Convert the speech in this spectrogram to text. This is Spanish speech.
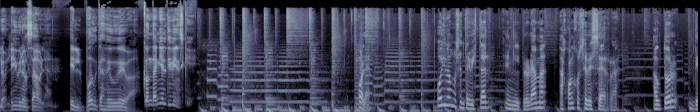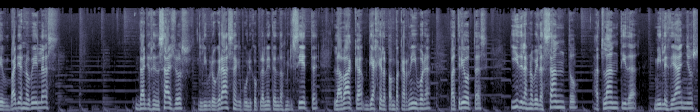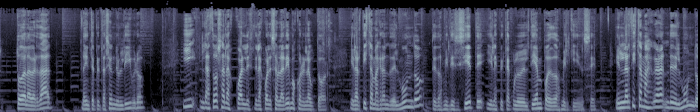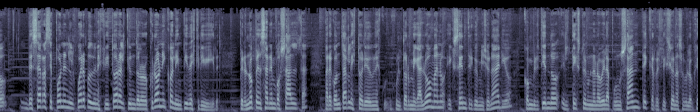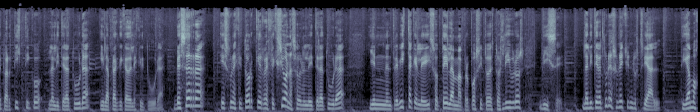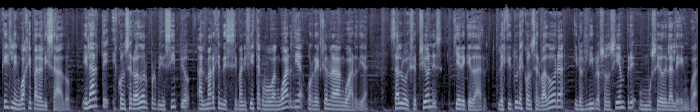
Los libros hablan. El podcast de Udeva. Con Daniel Divinsky. Hola. Hoy vamos a entrevistar en el programa a Juan José Becerra, autor de varias novelas, varios ensayos, el libro Grasa que publicó Planeta en 2007, La Vaca, Viaje a la Pampa Carnívora, Patriotas, y de las novelas Santo, Atlántida, Miles de Años, Toda la Verdad, La Interpretación de un Libro, y las dos a las cuales, de las cuales hablaremos con el autor, El Artista Más Grande del Mundo, de 2017, y El Espectáculo del Tiempo, de 2015. En El Artista Más Grande del Mundo, Becerra se pone en el cuerpo de un escritor al que un dolor crónico le impide escribir, pero no pensar en voz alta, para contar la historia de un escultor megalómano, excéntrico y millonario, convirtiendo el texto en una novela punzante que reflexiona sobre el objeto artístico, la literatura y la práctica de la escritura. Becerra es un escritor que reflexiona sobre la literatura y en una entrevista que le hizo Telam a propósito de estos libros, dice, la literatura es un hecho industrial, digamos que es lenguaje paralizado. El arte es conservador por principio, al margen de si se manifiesta como vanguardia o reacciona a la vanguardia. Salvo excepciones, quiere quedar. La escritura es conservadora y los libros son siempre un museo de la lengua.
